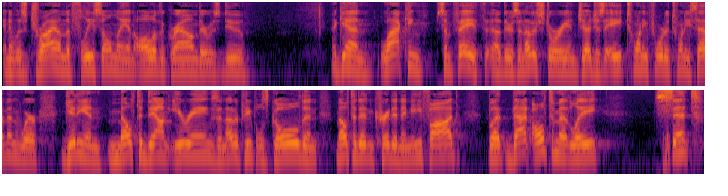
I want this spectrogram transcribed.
And it was dry on the fleece only, and all of the ground there was dew. Again, lacking some faith. Uh, there's another story in Judges 8 24 to 27 where Gideon melted down earrings and other people's gold and melted it and created an ephod. But that ultimately sent,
